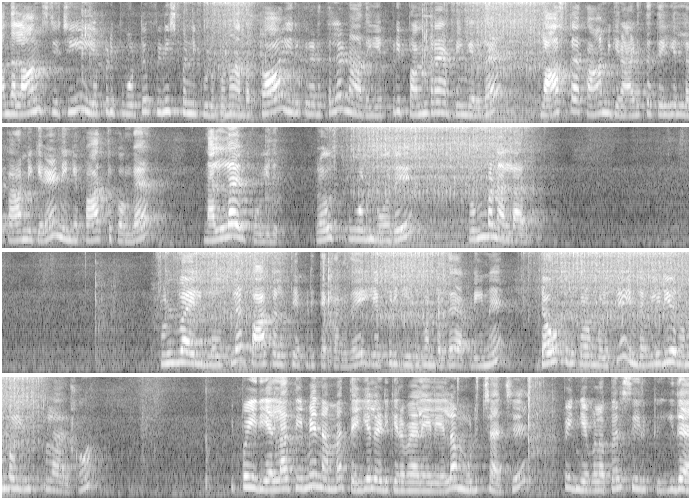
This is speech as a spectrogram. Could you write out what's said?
அந்த லாங் ஸ்டிச்சையும் எப்படி போட்டு ஃபினிஷ் பண்ணி கொடுக்கணும் அந்த பா இருக்கிற இடத்துல நான் அதை எப்படி பண்ணுறேன் அப்படிங்கிறத லாஸ்ட்டாக காமிக்கிறேன். அடுத்த தையலில் காமிக்கிறேன். நீங்கள் பார்த்துக்கோங்க. நல்லா இருக்கும் இது. ப்ளவுஸ் போடும்போது ரொம்ப நல்லா இருக்கும். ஃபுல் வாயில் ப்ளவுஸில் பாக்கழுத்து எப்படி தைக்கிறது எப்படி இது பண்ணுறது அப்படின்னு டவுட் இருக்கிறவங்களுக்கு இந்த வீடியோ ரொம்ப யூஸ்ஃபுல்லாக இருக்கும். இப்போ இது எல்லாத்தையுமே நம்ம தையல் அடிக்கிற வேலையில எல்லாம் முடிச்சாச்சு. இப்போ இங்கே இவ்வளோ பெருசு இருக்குது இதை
